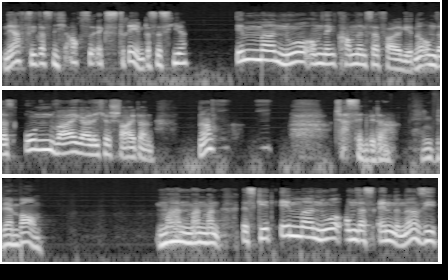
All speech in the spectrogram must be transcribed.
Nervt Sie das nicht auch so extrem, dass es hier immer nur um den kommenden Zerfall geht, ne? um das unweigerliche Scheitern? Ne? Justin wieder. Hängt wieder im Baum. Mann, Mann, Mann. Es geht immer nur um das Ende. Ne? Sie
